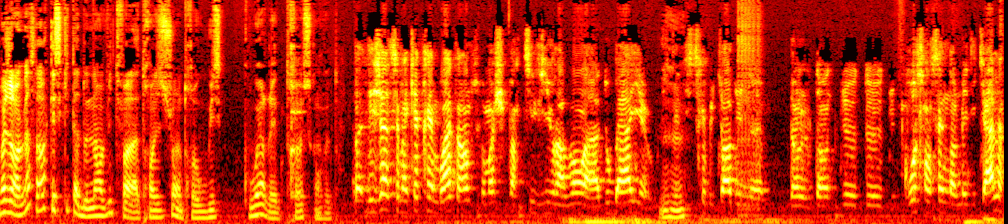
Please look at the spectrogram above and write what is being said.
Moi, j'aimerais bien savoir qu'est-ce qui t'a donné envie de faire la transition entre Whiskware et Trusk, en fait? Bah, déjà, c'est ma quatrième boîte, hein, parce que moi, je suis parti vivre avant à Dubaï, où mhm. distributeur d'une dans, dans, de, de, grosse enseigne dans le médical.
